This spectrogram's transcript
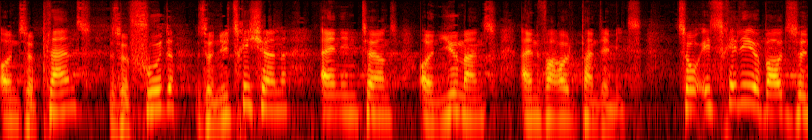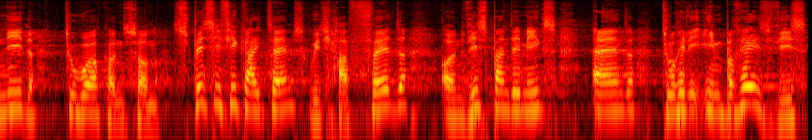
on the plants, the food, the nutrition, and in turn on humans and viral pandemics. So it's really about the need to work on some specific items which have failed on these pandemics and to really embrace this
